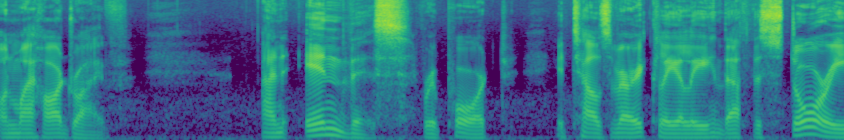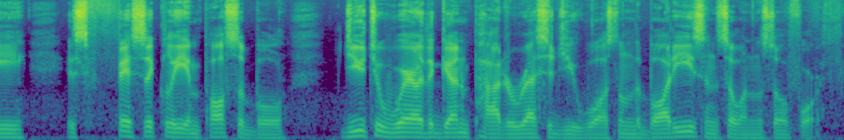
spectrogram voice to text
on my hard drive. And in this report, it tells very clearly that the story is physically impossible due to where the gunpowder residue was on the bodies and so on and so forth.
